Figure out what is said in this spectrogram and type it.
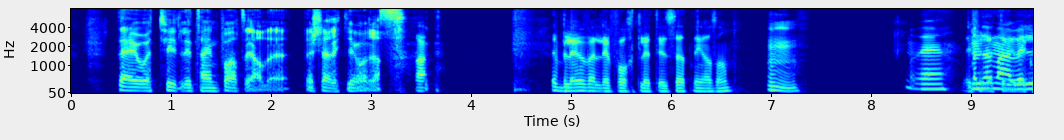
det er jo et tydelig tegn på at ja, det, det skjer ikke i år, ass. Det ble jo veldig fort litt utsetninger sånn. Mm. Men, det, Det men den er vel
